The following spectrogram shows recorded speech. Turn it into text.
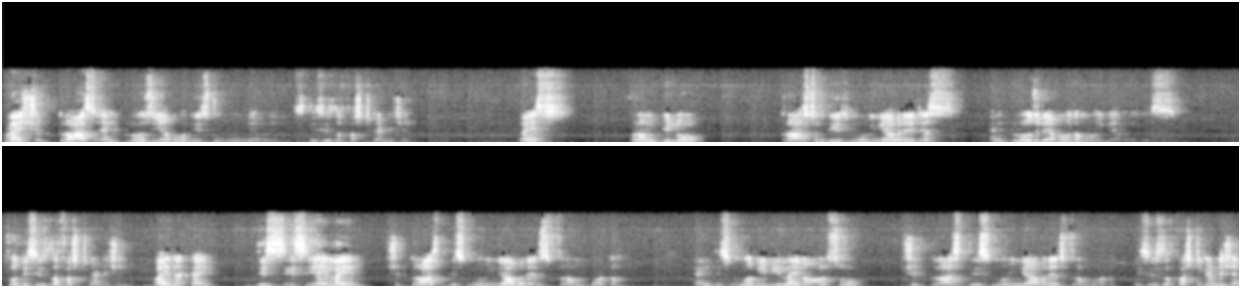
price should cross and close above these two moving averages. This is the first condition. Price from below crossed these moving averages and closed above the moving averages. So this is the first condition. By the time this CCI line should cross this moving average from bottom and this OBV line also should cross this moving average from bottom. This is the first condition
